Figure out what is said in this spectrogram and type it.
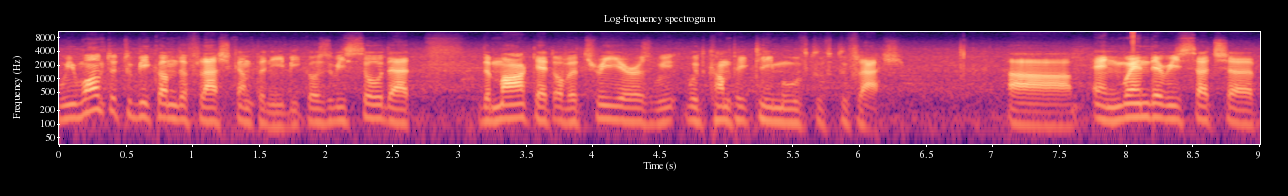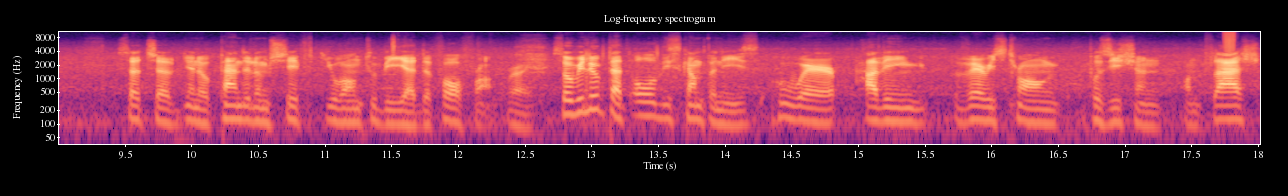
we wanted to become the flash company because we saw that the market over three years we, would completely move to, to flash. Uh, and when there is such a such a you know pendulum shift, you want to be at the forefront. Right. So we looked at all these companies who were having very strong position on flash,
